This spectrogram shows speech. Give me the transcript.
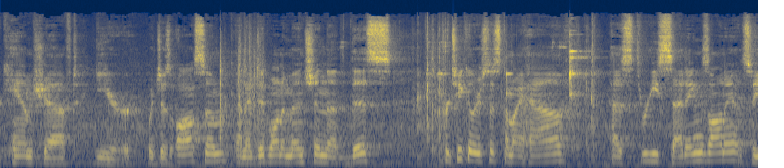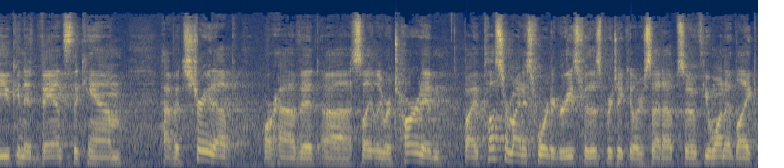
camshaft gear, which is awesome. And I did want to mention that this particular system I have has three settings on it, so you can advance the cam, have it straight up, or have it uh, slightly retarded by plus or minus four degrees for this particular setup. So if you wanted like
